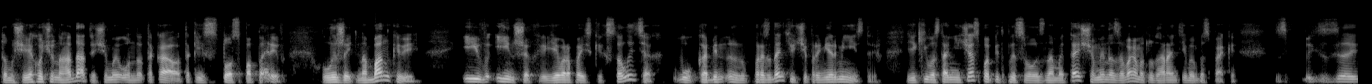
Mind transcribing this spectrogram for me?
Тому що я хочу нагадати, що ми он, така такий стос паперів лежить на банковій і в інших європейських столицях у кабін президентів чи прем'єр-міністрів, які в останній час попідписували з нами те, що ми називаємо тут гарантіями безпеки з, з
